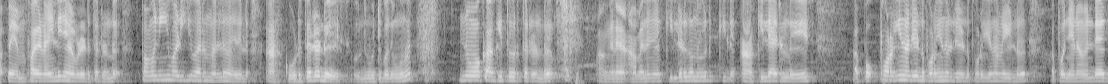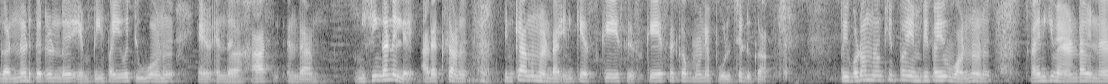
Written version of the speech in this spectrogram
അപ്പോൾ എം ഫൈവ് നയന്റി ഞാൻ ഇവിടെ എടുത്തിട്ടുണ്ട്. അപ്പോൾ അവൻ ഈ വഴിക്ക് വരാൻ നല്ല ഇതുണ്ട് ആ കൊടുത്തിട്ടുണ്ട് ഒരു നൂറ്റി പതിമൂന്ന് നോക്കാക്കി തീർത്തിട്ടുണ്ട്. അങ്ങനെ അവനെ ഞാൻ കില്ലെടുക്കാൻ നോക്കിയിട്ട് കില്ല് ആ കില്ലായിട്ടുണ്ട് ഗേസ് അപ്പോൾ പുറകെ നടിയുണ്ട് പുറകെ നടിയുണ്ട് പുറകെ നടിയുണ്ട് അപ്പോൾ ഞാൻ അവന്റെ ഗൺ എടുത്തിട്ടുണ്ട്. എം പി ഫൈവ് ടു ആണ്. എന്താ ഹാസ് എന്താ മെഷീൻ ഗണ്ണില്ലേ അത് എക്സ് ആണ്. എനിക്കതൊന്നും വേണ്ട. എനിക്ക് S K S S K S ഒക്കെ മോനെ പൊളിച്ചെടുക്കാം. അപ്പോൾ ഇവിടെ നോക്കിയപ്പോൾ എം പി ഫൈവ് വൺ ആണ്. അതെനിക്ക് വേണ്ട പിന്നെ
